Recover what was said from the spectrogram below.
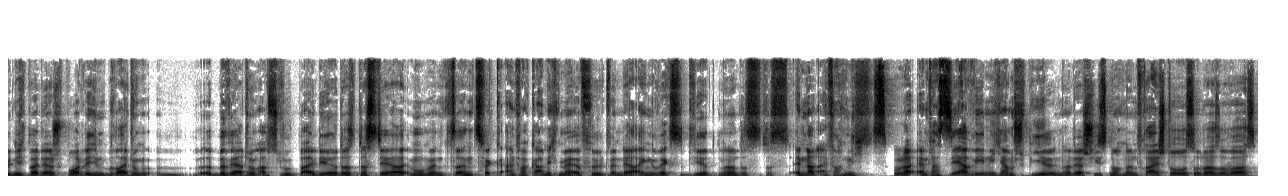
bin ich bei der sportlichen Bewertung, äh, Bewertung absolut bei dir, dass, dass der im Moment seinen Zweck einfach gar nicht mehr erfüllt, wenn der eingewechselt wird. Ne? Das, das ändert einfach nichts oder einfach sehr wenig am Spiel. Ne? Der schießt noch einen Freistoß oder sowas.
